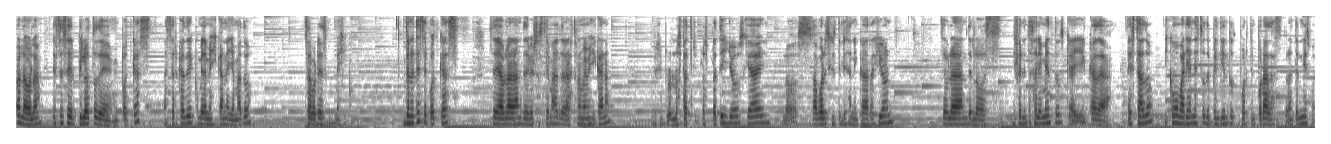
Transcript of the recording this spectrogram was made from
Hola, hola. Este es el piloto de mi podcast acerca de comida mexicana llamado Sabores México. Durante este podcast se hablarán de diversos temas de la gastronomía mexicana, por ejemplo, los, los platillos que hay, los sabores que se utilizan en cada región. Se hablarán de los diferentes alimentos que hay en cada estado y cómo varían estos dependiendo por temporadas durante el mismo.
